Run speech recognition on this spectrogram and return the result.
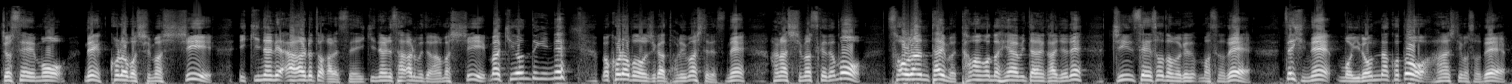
女性もね、コラボしますし、いきなり上がるとかですね、いきなり下がるみたいなのありますし、まあ基本的にね、まあコラボの時間取りましてですね、話しますけども、相談タイム、卵の部屋みたいな感じでね、人生相談も受けますので、ぜひね、もういろんなことを話していますので、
